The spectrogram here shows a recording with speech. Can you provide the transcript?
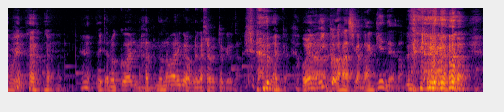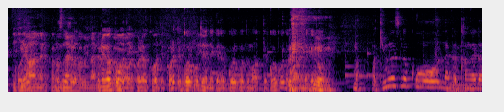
ごいですよね。大体6割、うん。7割ぐらい俺が喋っとるけどな。なんか俺の1個の話が長いんだよな。これなるほど なるほどなるほど。これがこうでこれがこうでこれってこういうこと言うんだけどこういうこともあってこういうこともあるんだけど まあ、まあ、君たちのこうなんか考え方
